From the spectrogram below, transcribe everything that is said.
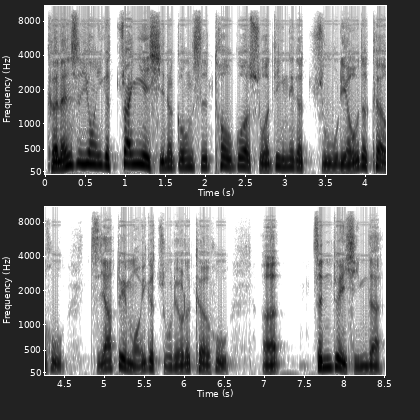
可能是用一个专业型的公司，透过锁定那个主流的客户，只要对某一个主流的客户而。针对型的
